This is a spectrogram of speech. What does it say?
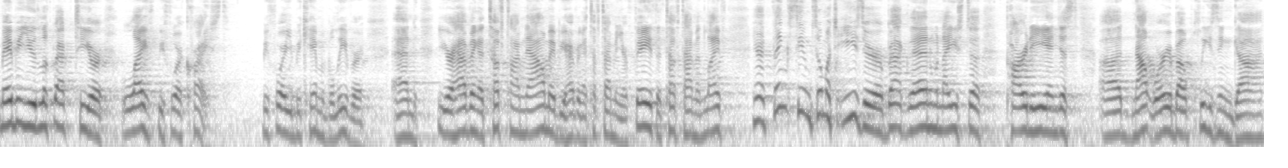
Maybe you look back to your life before Christ before you became a believer. And you're having a tough time now. Maybe you're having a tough time in your faith, a tough time in life. You know, things seemed so much easier back then when I used to party and just uh, not worry about pleasing God,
